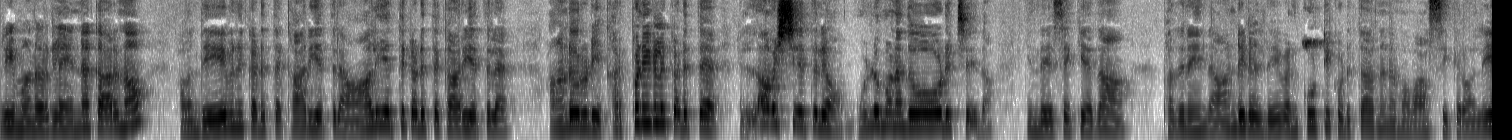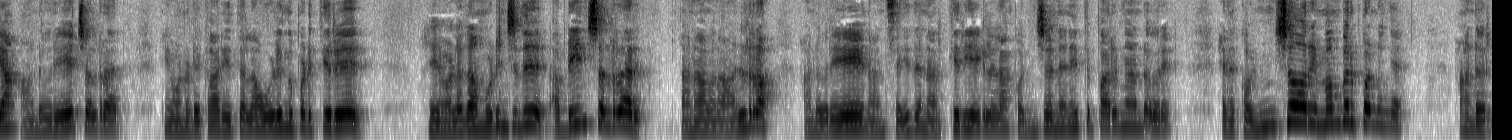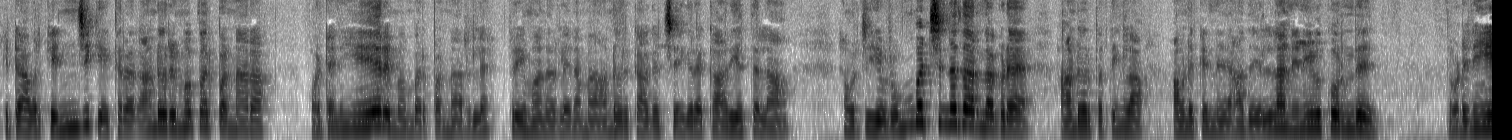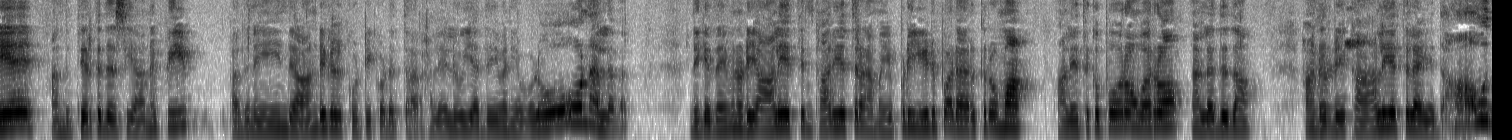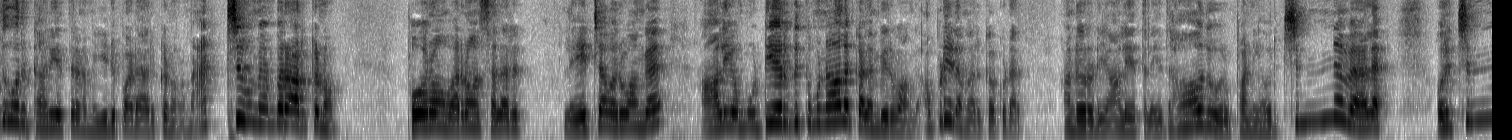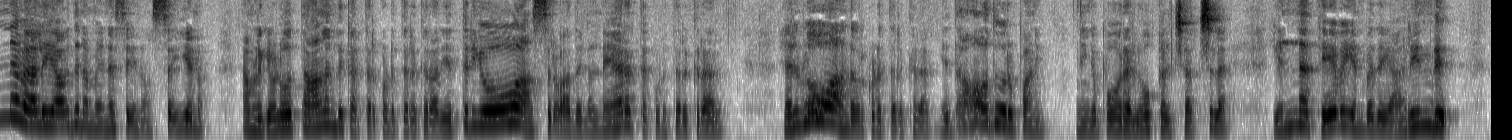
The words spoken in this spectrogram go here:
பிரியமானவர்களே என்ன காரணம்? அவன் தேவனுக்கு அடுத்த காரியத்தில் ஆலயத்துக்கு அடுத்த காரியத்தில் ஆண்டவருடைய கற்பனைகளுக்கு அடுத்த எல்லா விஷயத்திலையும் முழு மனதோடு செய்தான். இந்த இசைக்கிய தான் பதினைந்து ஆண்டுகள் தேவன் கூட்டி கொடுத்தார்னு நம்ம வாசிக்கிறோம் இல்லையா? ஆண்டவரே சொல்கிறார் நீ உன்னுடைய காரியத்தெல்லாம் ஒழுங்குபடுத்திரு. எவ்வளோதான் முடிஞ்சுது அப்படின்னு சொல்கிறாரு ஆனால் அவன் அழுறான் ஆண்டவரே நான் செய்த நற்கிரியைகள் எல்லாம் கொஞ்சம் நினைத்து பாருங்க ஆண்டவரே. எனக்கு கொஞ்சம் ரிமெம்பர் பண்ணுங்க. ஆண்டவர்கிட்ட அவர் கெஞ்சி கேட்குறார் ஆண்டவர் ரிமெம்பர் பண்ணாரா? உடனே ரிமெம்பர் பண்ணார்ல பிரியமானவர்களே நம்ம ஆண்டவருக்காக செய்கிற காரியத்தெல்லாம் அவர் ரொம்ப சின்னதாக இருந்தால் கூட ஆண்டவர் பார்த்தீங்களா அவனுக்கு நி- அது எல்லாம் நினைவு கூர்ந்து உடனே அந்த தீர்க்கதரிசி அனுப்பி பதினைந்து ஆண்டுகள் கூட்டி கொடுத்தார். ஹலெலூயா தேவன் எவ்வளோ நல்லவர். இன்றைக்கி தேவனுடைய ஆலயத்தின் காரியத்தில் நம்ம எப்படி ஈடுபாடாக இருக்கிறோமா? ஆலயத்துக்கு போகிறோம் வரோம் நல்லது தான் ஆண்டவருடைய ஆலயத்தில் ஏதாவது ஒரு காரியத்தில் நம்ம ஈடுபாடாக இருக்கணும். நம்ம ஆக்டிவ் மெம்பராக இருக்கணும். போகிறோம் வரோம் சிலர் லேட்டாக வருவாங்க. ஆலயம் முடியறதுக்கு முன்னால் கிளம்பிடுவாங்க அப்படி நம்ம இருக்கக்கூடாது. ஆண்டவருடைய ஆலயத்தில் ஏதாவது ஒரு பணி ஒரு சின்ன வேலை ஒரு சின்ன வேலையாவது நம்ம என்ன செய்யணும்? செய்யணும். நம்மளுக்கு எவ்வளோ தாளந்து கத்தர் கொடுத்துருக்கிறார். எத்தனையோ ஆசீர்வாதங்கள் நேரத்தை கொடுத்துருக்கிறார். எவ்வளோ ஆண்டவர் கொடுத்துருக்கிறார். ஏதாவது ஒரு பணி. நீங்கள் போகிற லோக்கல் சர்ச்சில் என்ன தேவை என்பதை அறிந்து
